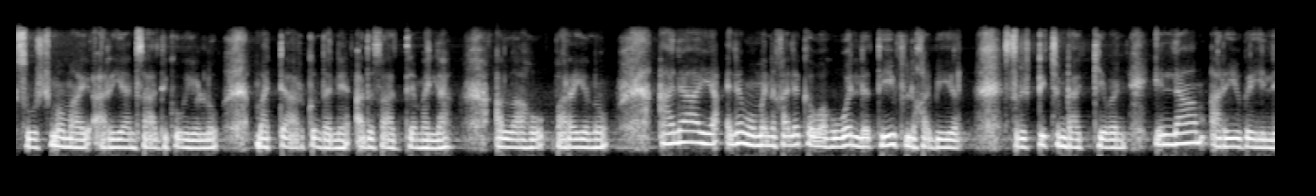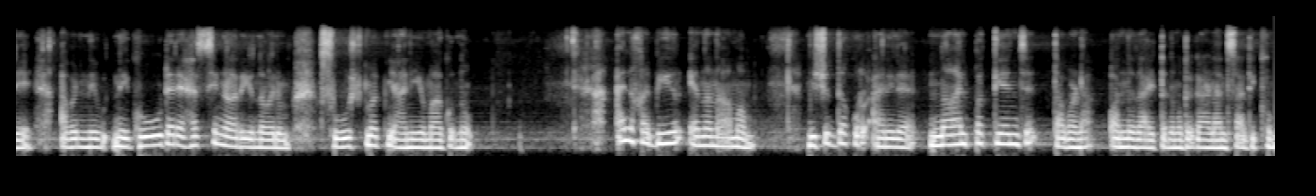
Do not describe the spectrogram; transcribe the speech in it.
സൂക്ഷ്മമായി അറിയാൻ സാധിക്കുകയുള്ളൂ. മറ്റാർക്കും തന്നെ അത് സാധ്യമല്ല. അള്ളാഹു പറയുന്നു അലായ അലമുമൻ ഹലക വഹുവൽ ലത്തീഫുൽ ഹബീർ സൃഷ്ടിച്ചുണ്ടാക്കിയവൻ എല്ലാം അറിയുകയില്ലേ? അവൻ നിഗൂഢ രഹസ്യങ്ങൾ അറിയുന്നവനും സൂക്ഷ്മജ്ഞാനിയുമാകുന്നു. അൽ ഖബീർ എന്ന നാമം വിശുദ്ധ ഖുർആാനിൽ നാൽപ്പത്തിയഞ്ച് തവണ വന്നതായിട്ട് നമുക്ക് കാണാൻ സാധിക്കും.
